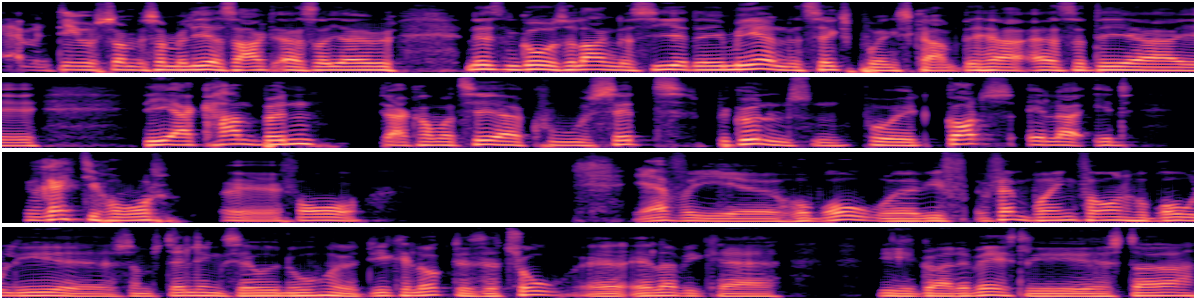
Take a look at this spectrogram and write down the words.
Ja, men det er jo, som, som jeg lige har sagt, altså, jeg vil næsten gå så langt at sige, at det er mere end en 6 points kamp, det her. Altså, det er, øh, det er kampen, der kommer til at kunne sætte begyndelsen på et godt eller et rigtig hårdt øh, forår. Ja, for i øh, Hobro, øh, vi er fem point foran Hobro lige øh, som stillingen ser ud nu. Øh, de kan lukke det til to, øh, eller vi kan, vi kan gøre det væsentligt øh, større.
